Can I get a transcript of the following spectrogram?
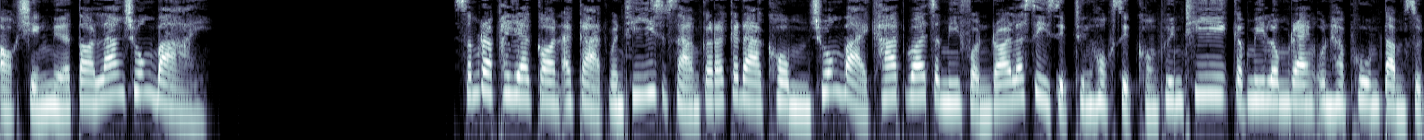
ออกเฉียงเหนือตอนล่างช่วงบ่าย สำหรับพยากรณ์อากาศวันที่ 23 กรกฎาคม ช่วงบ่ายคาดว่าจะมีฝนร้อยละ 40-60 ของพื้นที่ กับมีลมแรงอุณหภูมิต่ำสุด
